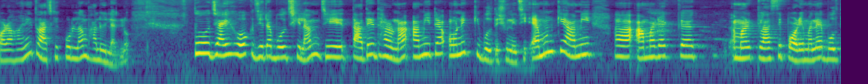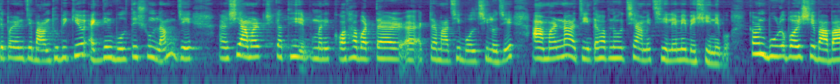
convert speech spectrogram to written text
করা হয়নি। তো আজকে করলাম, ভালোই লাগল। তো যাই হোক, যেটা বলছিলাম যে তাদের ধারণা, আমি এটা অনেক কি বলতে শুনেছি। এমনকি আমি আমার এক আমার ক্লাসে পড়ে মানে বলতে পারেন যে বান্ধবীকেও একদিন বলতে শুনলাম যে সে আমার কাছে মানে কথাবার্তার একটা মাঝি বলছিল যে, আমার না চিন্তাভাবনা হচ্ছে আমি ছেলে মেয়ে বেশি নেব। কারণ বুড়ো বয়সে বাবা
